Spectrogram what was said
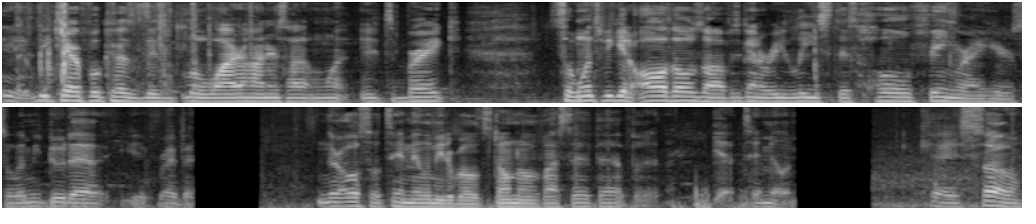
yeah, be careful because there's little wire harness. I don't want it to break. So once we get all those off, it's gonna release this whole thing right here. So let me do that, get right back. And they're also 10 millimeter bolts. Don't know if I said that, but yeah, 10 millimeter. Okay, so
